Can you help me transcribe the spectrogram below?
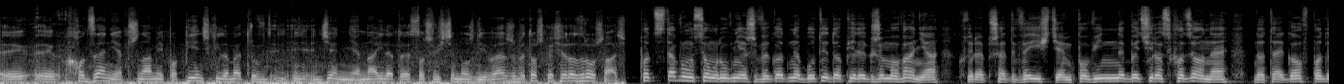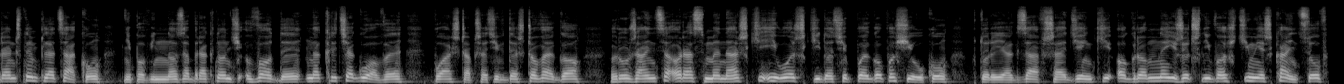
y, y, chodzenie przynajmniej po 5 km dziennie, na ile to jest oczywiście możliwe, żeby troszkę się rozruszać. Podstawą są również wygodne buty do pielgrzymowania, które przed wyjściem powinny być rozchodzone. Do tego w podręcznym plecaku nie powinno zabraknąć wody, nakrycia głowy, płaszcza przeciwdeszczowego, różańca oraz menażki i łyżki do ciepłego posiłku, który jak zawsze dzięki ogromnej życzliwości mieszkańców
